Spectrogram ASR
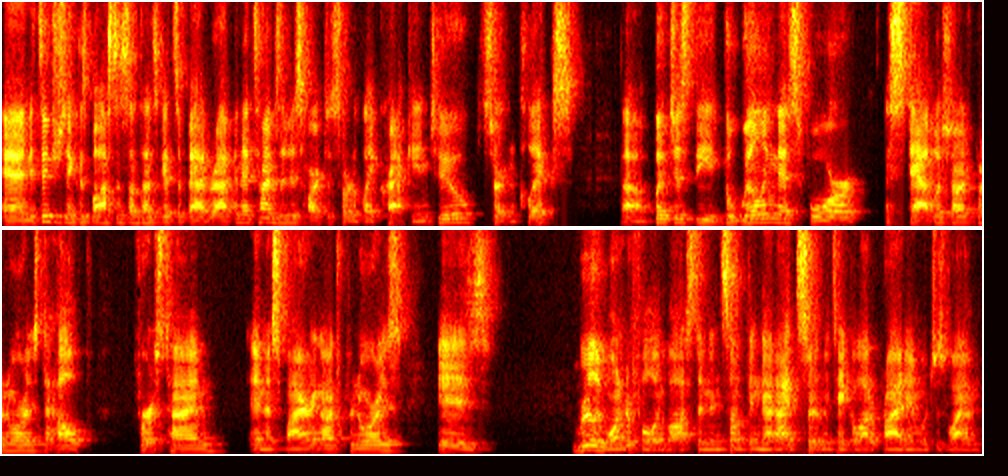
And it's interesting because Boston sometimes gets a bad rap, and at times it is hard to sort of like crack into certain clicks. Uh, but just the the willingness for established entrepreneurs to help first time and aspiring entrepreneurs is really wonderful in Boston and something that I'd certainly take a lot of pride in, which is why I'm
